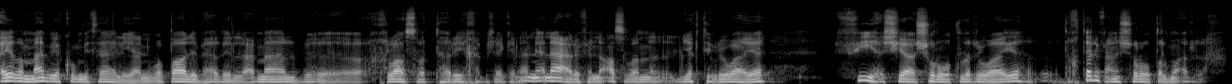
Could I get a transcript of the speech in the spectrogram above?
أيضا ما بيكون مثالي يعني وطالب هذه الأعمال بخلاص التاريخ بشكل لأني أنا أعرف إن أصلا اللي يكتب رواية فيه أشياء شروط للرواية تختلف عن شروط المؤرخ.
